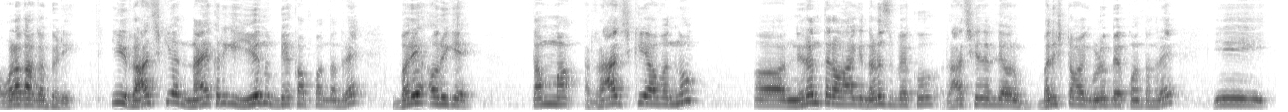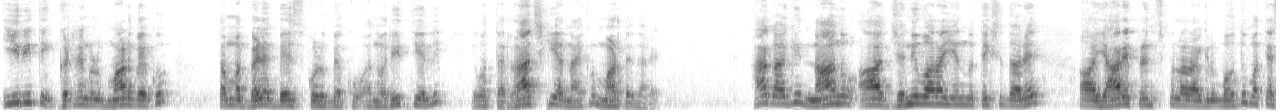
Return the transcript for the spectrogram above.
ಒಳಗಾಗಬೇಡಿ. ಈ ರಾಜಕೀಯ ನಾಯಕರಿಗೆ ಏನು ಬೇಕಪ್ಪ ಅಂತಂದರೆ, ಬರೀ ಅವರಿಗೆ ತಮ್ಮ ರಾಜಕೀಯವನ್ನು ನಿರಂತರವಾಗಿ ನಡೆಸಬೇಕು, ರಾಜಕೀಯದಲ್ಲಿ ಅವರು ಬಲಿಷ್ಠವಾಗಿ ಉಳಬೇಕು ಅಂತಂದರೆ ಈ ಈ ರೀತಿ ಘಟನೆಗಳು ಮಾಡಬೇಕು, ತಮ್ಮ ಬೆಳೆ ಬೇಯಿಸ್ಕೊಳ್ಬೇಕು ಅನ್ನೋ ರೀತಿಯಲ್ಲಿ ಇವತ್ತು ರಾಜಕೀಯ ನಾಯಕರು ಮಾಡ್ತಾ ಇದ್ದಾರೆ. ಹಾಗಾಗಿ ನಾನು ಆ ಜನಿವಾರ ಏನು ತೆಗೆಸಿದ್ದಾರೆ, ಆ ಯಾರೇ ಪ್ರಿನ್ಸಿಪಲರ್ ಆಗಿರಬಹುದು ಮತ್ತು ಆ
